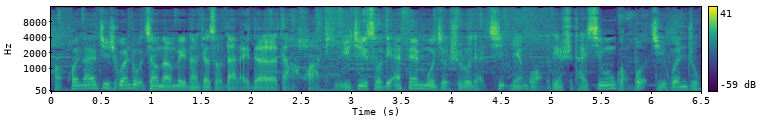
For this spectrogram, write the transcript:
好，欢迎大家继续关注江南为大家所带来的大话体育，继续锁定 FM 九十六点七绵阳广播电视台新闻广播，继续关注。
